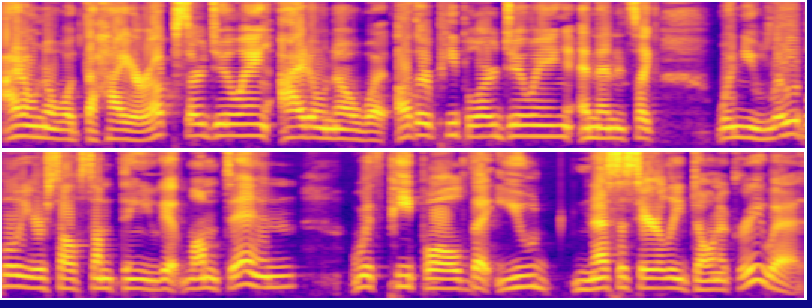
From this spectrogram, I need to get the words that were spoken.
I don't know what the higher ups are doing. I don't know what other people are doing and then it's like when you label yourself something you get lumped in with people that you necessarily don't agree with.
